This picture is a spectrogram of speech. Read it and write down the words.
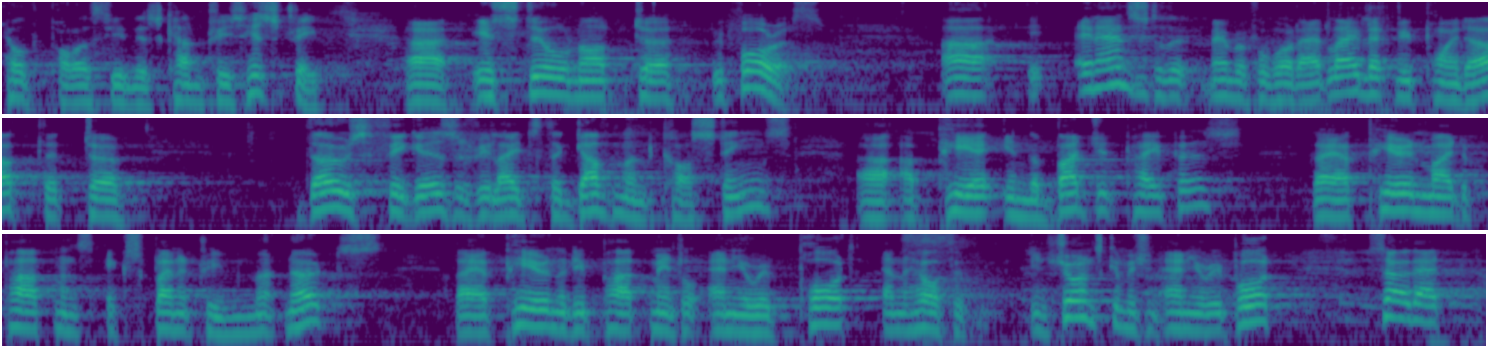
health policy in this country's history uh, is still not uh, before us. Uh, in answer to the member for Port Adelaide, let me point out that uh, those figures as relates to the government costings uh, appear in the budget papers, they appear in my department's explanatory notes, they appear in the departmental annual report and the Health Insurance Commission annual report, so that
